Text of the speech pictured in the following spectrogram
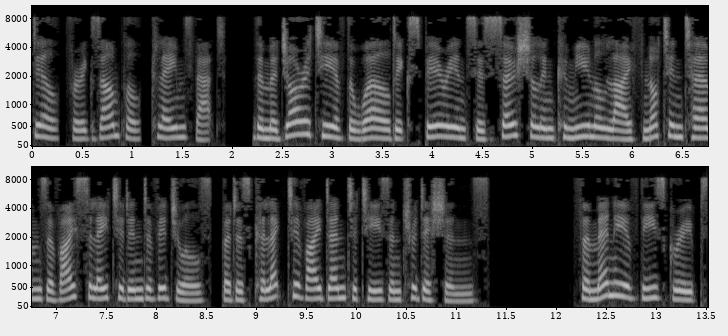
Dill, for example, claims that the majority of the world experiences social and communal life not in terms of isolated individuals, but as collective identities and traditions. For many of these groups,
